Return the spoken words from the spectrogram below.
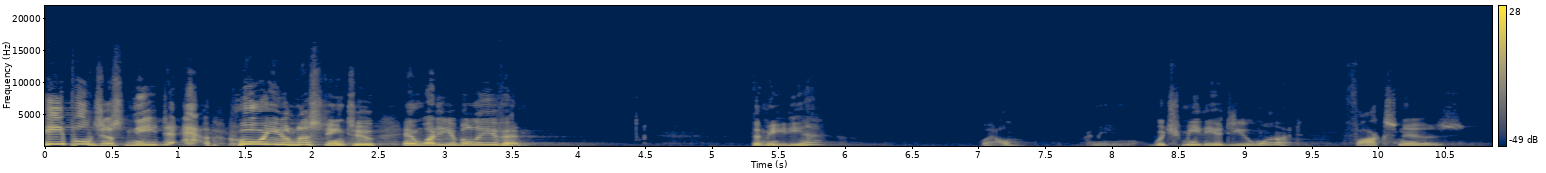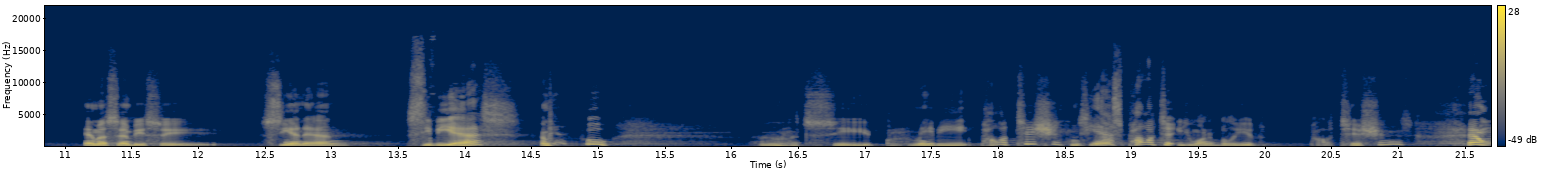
people just need to ask who are you listening to and what do you believe in? The media? Well, I mean, which media do you want? Fox News? MSNBC? CNN? CBS? I mean, who? Oh, let's see. Maybe politicians. Yes, politicians. You want to believe politicians? And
